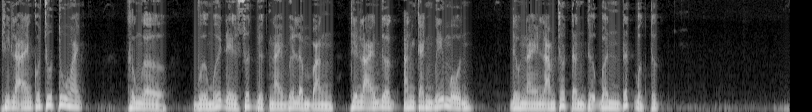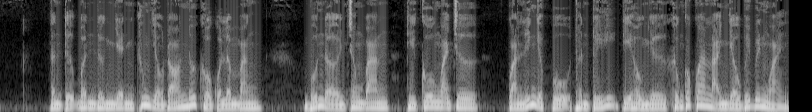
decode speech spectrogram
Thì lại có chút thu hoạch Không ngờ Vừa mới đề xuất việc này với Lâm Bằng Thì lại được ăn canh bí môn Điều này làm cho Tần Tự Bân rất bực tức Tần Tự Bân đương nhiên không hiểu đó nỗi khổ của Lâm Bằng Vốn ở trong ban thì cô ngoại trừ quản lý nghiệp vụ thuần túy thì hầu như không có qua lại nhiều với bên ngoài.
